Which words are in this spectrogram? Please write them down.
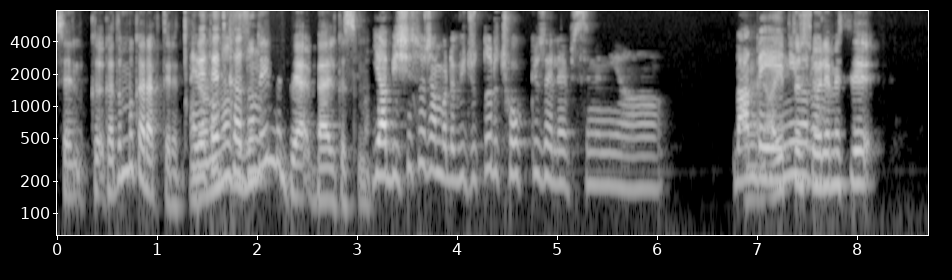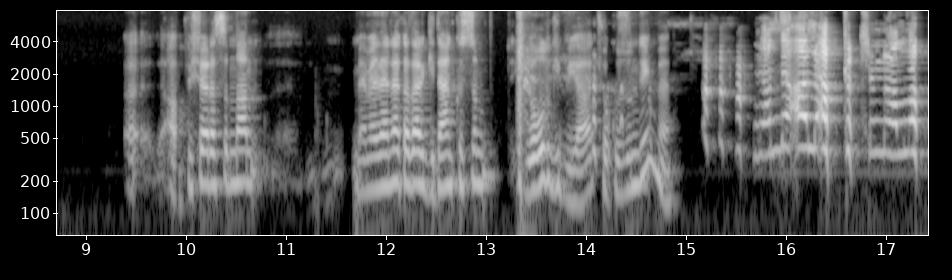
Sen ka- kadın mı karakterin? Evet, evet, İnanılmaz uzun kadın. değil mi be- bel kısmı? Ya bir şey söyleyeceğim burada vücutları çok güzel hepsinin ya. Ben Yani ayıptır beğeniyorum. söylemesi e, 60 arasından memelerine kadar giden kısım yol gibi ya. Çok uzun değil mi? Ya ne alaka şimdi Allah.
